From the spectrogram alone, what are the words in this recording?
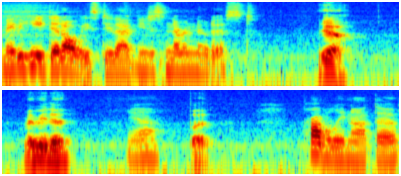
Maybe he did always do that and you just never noticed. Yeah. Maybe he did, Yeah. but Probably not though.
